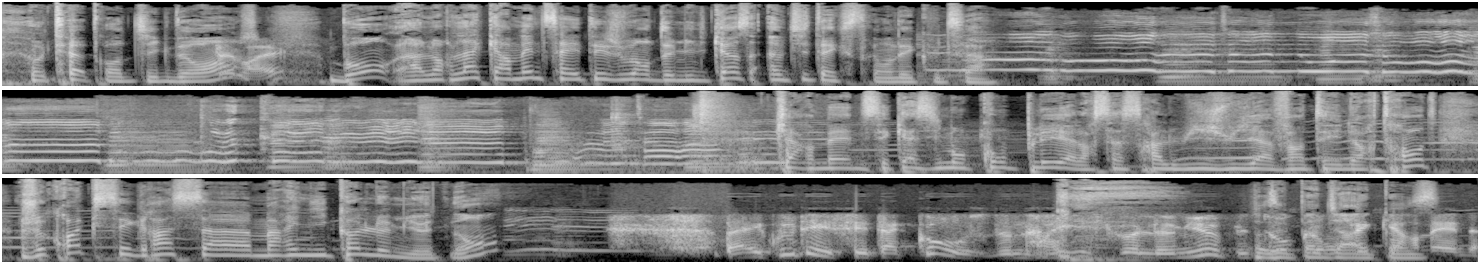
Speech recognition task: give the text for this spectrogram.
au Théâtre Antique d'Orange. Bon, alors là, Carmen, ça a été joué en 2015. Un petit extrait, on écoute ça. C'est quasiment complet. Alors ça sera le 8 juillet à 21h30. Je crois que c'est grâce à Marie-Nicole Lemieux, non? Bah écoutez, c'est à cause de Marie-Nicole Lemieux plutôt que Carmen.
